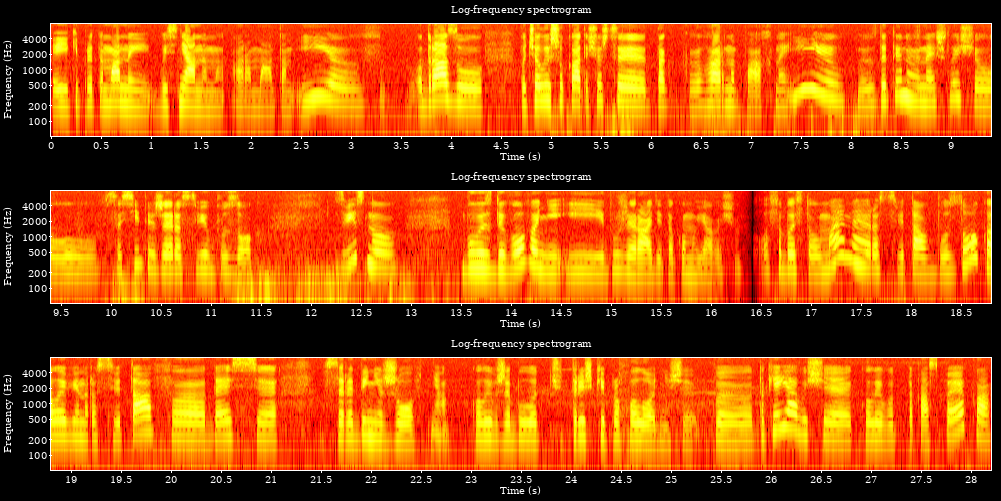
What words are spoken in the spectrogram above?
е, який притаманний весняним ароматам. І е, одразу почали шукати, що ж це так гарно пахне. І з дитиною знайшли, що у сусідів вже розцвів бузок. Звісно, були здивовані і дуже раді такому явищу. Особисто у мене розцвітав бузок, але він розцвітав е, десь е, в середині жовтня, коли вже було трішки прохолодніше. Таке явище, коли от така спека,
